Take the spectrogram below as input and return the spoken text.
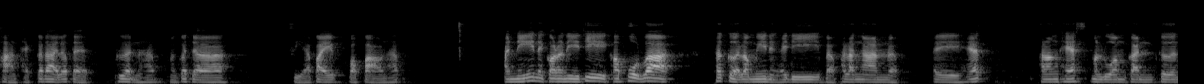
ผ่านแท็กก็ได้แล้วแต่เพื่อนนะครับ มันก็จะเสียไปเปล่าๆนะครับ อันนี้ในกรณีที่เขาพูดว่าถ้าเกิดเรามีหนึ่งไอดีแบบพลังงานแบบไอแฮชพลังแฮชมารวมกันเกิน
